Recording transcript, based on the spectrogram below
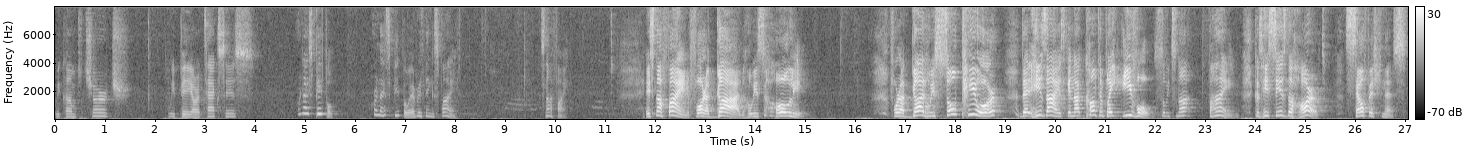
We come to church. We pay our taxes. We're nice people. We're nice people. Everything is fine. It's not fine. It's not fine for a God who is holy, for a God who is so pure that his eyes cannot contemplate evil. So it's not fine because he sees the heart, selfishness,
